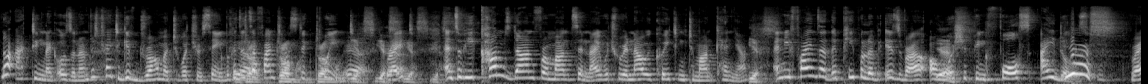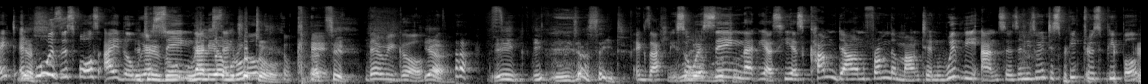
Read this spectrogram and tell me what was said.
not acting like ozone. I'm just trying to give drama to what you're saying because Yeah. it's a fantastic drama, point. yes, yes, right? yes, yes. And so he comes down from Mount Sinai, which we're now equating to Mount Kenya. Yes. And he finds that the people of Israel are Yes. worshipping false idols. Yes. Right? And Yes. who is this false idol? It we are saying William that central. Ruto. Okay. That's it. There we go. Yeah, he, he, we just say it. Exactly. So William we're saying that yes, he has come down from the mountain with the answers, and he's going to speak to his people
